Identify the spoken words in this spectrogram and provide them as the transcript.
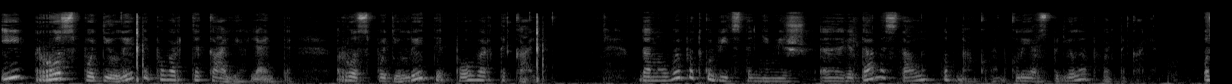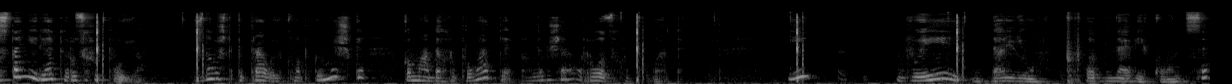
і розподілити по вертикалі. Гляньте, розподілити по вертикалі. В даному випадку відстані між рядами стали однаковими, коли я розподілила по вертикалі. Останній ряд розгрупую. Знову ж таки, правою кнопкою мишки команда групувати, але вже розгрупувати. І видалю одне віконце.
